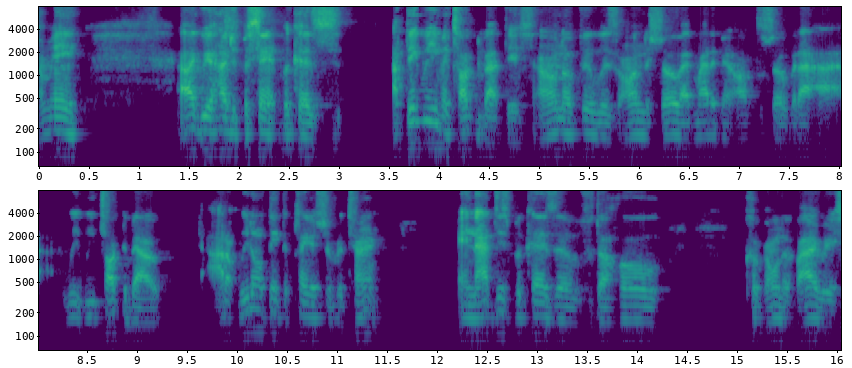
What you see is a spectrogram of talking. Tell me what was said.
I mean, I agree 100% because I think we even talked about this. I don't know if it was on the show, it might have been off the show, but I, I we, we talked about I don't we don't think the players should return. And not just because of the whole coronavirus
